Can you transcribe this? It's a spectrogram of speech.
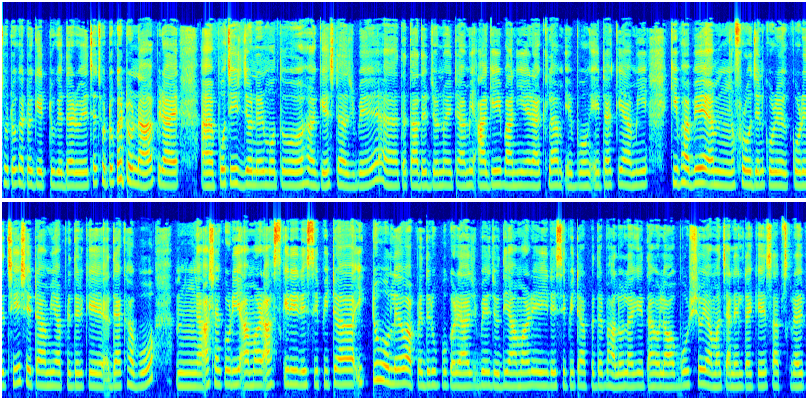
ছোটোখাটো গেট টুগেদার রয়েছে ছোটোখাটো না, প্রায় পঁচিশ জনের মতো গেস্ট আসবে। তা তাদের জন্য এটা আমি আগেই বানিয়ে রাখলাম এবং এটাকে আমি কীভাবে ফ্রোজেন করে, করেছি সেটা আমি আপনাদেরকে দেখাবো। আশা করি আমার আজকের এই রেসিপিটা একটু হলেও আপনাদের উপকারে আসবে। যদি আমার এই রেসিপিটা আপনাদের ভালো লাগে তাহলে অবশ্যই আমার চ্যানেলটাকে সাবস্ক্রাইব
